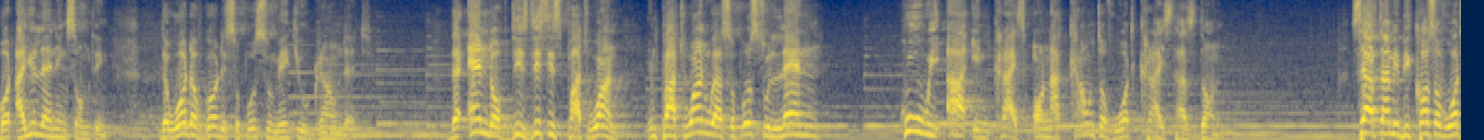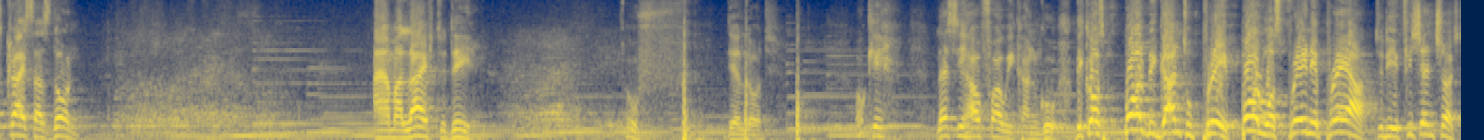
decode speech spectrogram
But are you learning something? The word of god is supposed to make you grounded the end of this. This is part one. In part one we are supposed to learn who we are in christ on account of what christ has done. Say after me because of what christ has done. I am alive today. Oof, dear lord. Okay let's see how far we can go. Because paul began to pray. Paul was praying a prayer to the ephesian church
